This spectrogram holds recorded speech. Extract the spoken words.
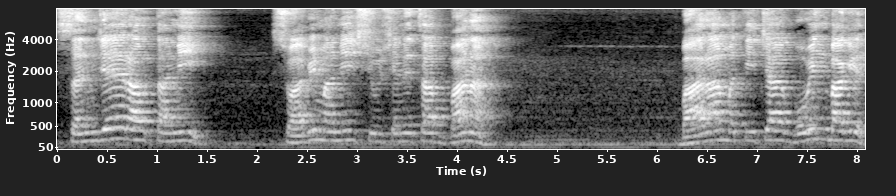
संजय राऊतांनी स्वाभिमानी शिवसेनेचा बाणा बारामतीच्या गोविंद बागेत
